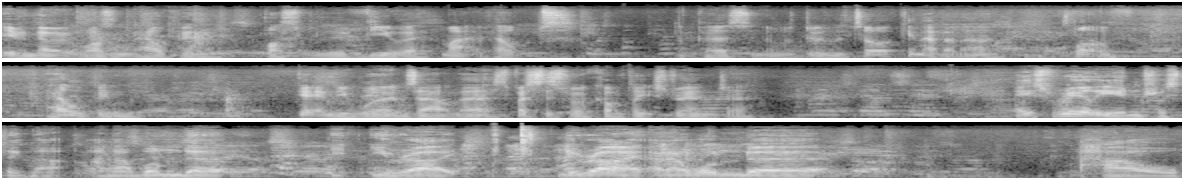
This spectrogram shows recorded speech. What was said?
even though it wasn't helping, possibly the viewer might have helped the person who was doing the talking. I don't know. It's a lot of help in getting your words out there, especially to a complete stranger. It's really interesting that, and I wonder. You're right. You're right, and I wonder how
